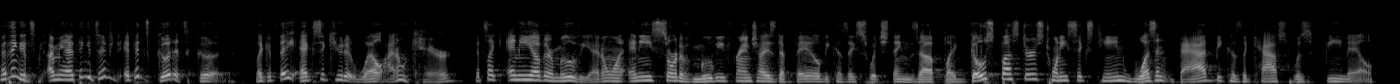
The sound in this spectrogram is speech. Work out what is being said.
I think it's I mean, I think it's if, it's good, it's good. Like if they execute it well, I don't care. It's like any other movie. I don't want any sort of movie franchise to fail because they switch things up. Like Ghostbusters 2016 wasn't bad because the cast was female.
